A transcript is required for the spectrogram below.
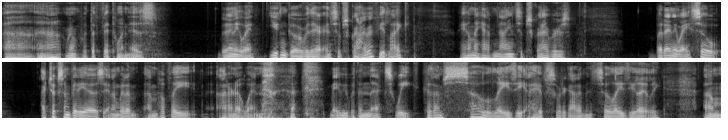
Uh, I don't remember what the fifth one is. But anyway, you can go over there and subscribe if you'd like. I only have nine subscribers but anyway, so I took some videos and I'm going to um, hopefully, I don't know when, maybe within the next week, because I'm so lazy. I have sort of got, I've been so lazy lately. Um,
